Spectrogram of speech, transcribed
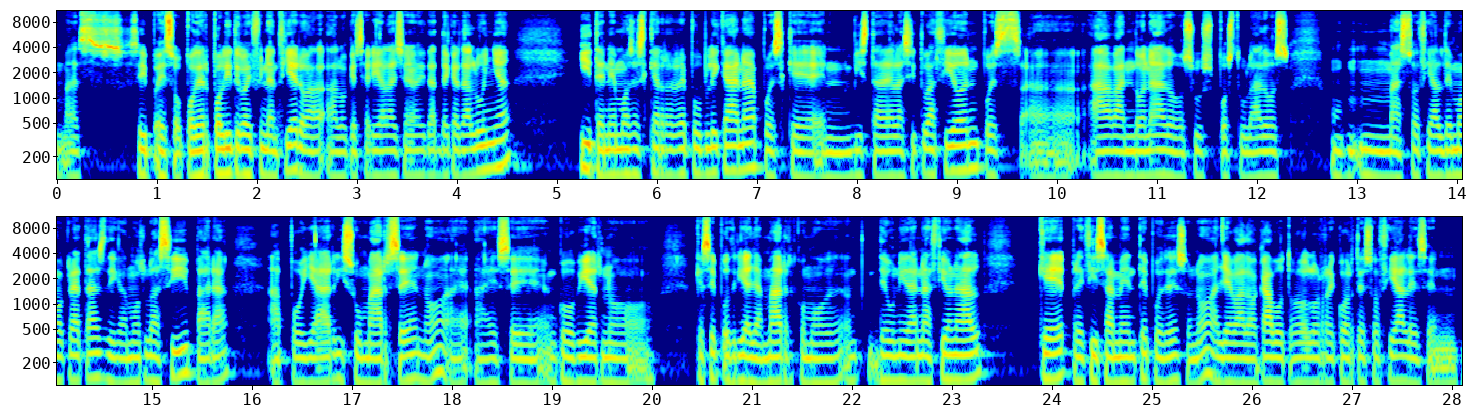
más sí, eso, poder político y financiero a, a, lo que sería la Generalitat de Cataluña y tenemos Esquerra Republicana pues que en vista de la situación pues ha abandonado sus postulados más socialdemócratas digámoslo así para apoyar y sumarse ¿no? a, ese gobierno que se podría llamar como de unidad nacional que precisamente pues eso, ¿no? ha llevado a cabo todos los recortes sociales en,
